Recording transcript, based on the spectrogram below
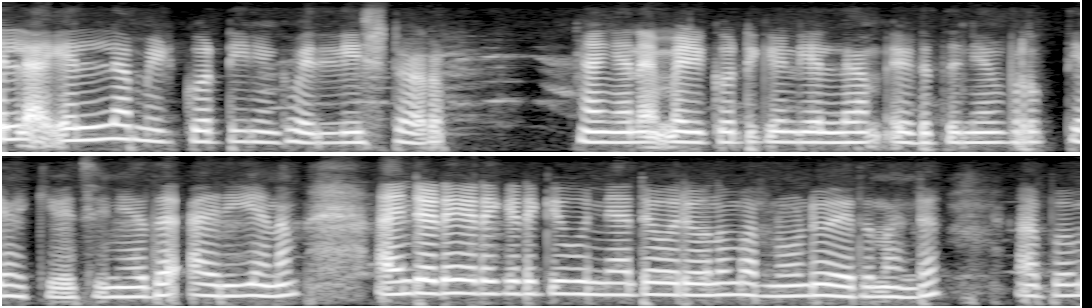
എല്ലാ എല്ലാ മെഴുക്കുവരട്ടിയും ഞങ്ങൾക്ക് വലിയ ഇഷ്ടമാണ്. അങ്ങനെ മെഴുക്കുവരട്ടിക്ക് വേണ്ടി എല്ലാം എടുത്ത് ഞാൻ വൃത്തിയാക്കി വെച്ച് ഇനി അത് അരിയണം. അതിന്റെ ഇടയിൽ ഇടയ്ക്കിടയ്ക്ക് കുഞ്ഞാറ്റ ഓരോന്നും പറഞ്ഞുകൊണ്ട് വരുന്നുണ്ട്. അപ്പം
